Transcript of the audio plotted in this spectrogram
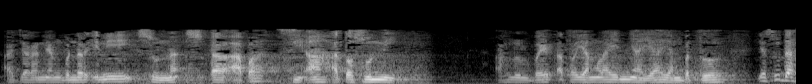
Ajaran yang benar ini sunnah uh, apa? Syiah atau Sunni? Ahlul Bait atau yang lainnya ya yang betul. Ya sudah,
